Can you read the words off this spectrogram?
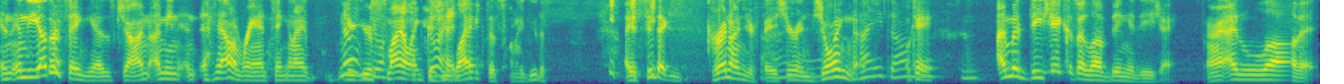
And and the other thing is, John, I mean, and now I'm ranting and I No, you're, you're smiling because you like this when I do this. I see that grin on your face. You're enjoying this. I don't Okay. I'm a DJ because I love being a DJ. All right. I love it.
